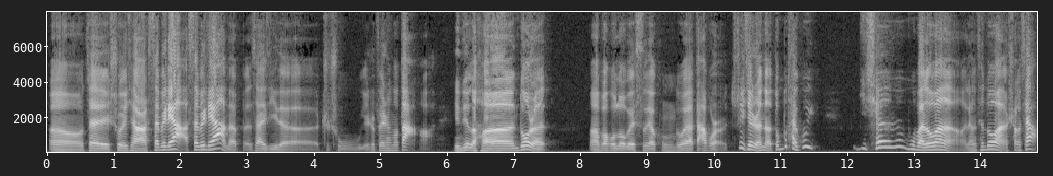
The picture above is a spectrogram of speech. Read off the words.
呃，再说一下塞维利亚。塞维利亚呢，本赛季的支出也是非常的大啊，引进了很多人啊，包括洛贝斯呀、孔德呀、达布尔这些人呢都不太贵，一千五百多万啊，两千多万上下。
